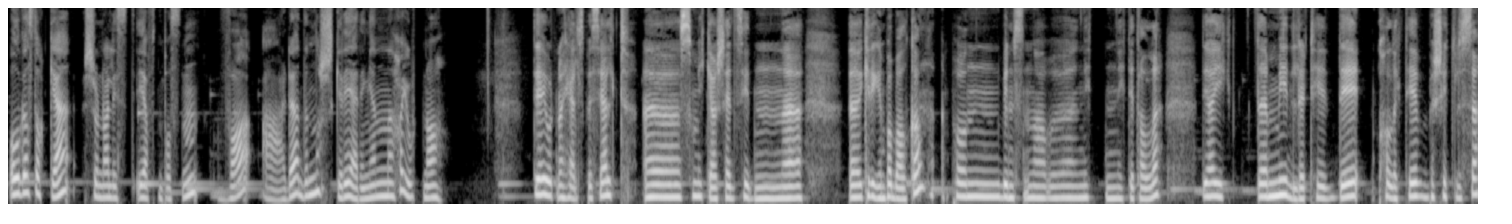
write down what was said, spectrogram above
Olga Stokke, journalist i Aftenposten. Hva er det den norske regjeringen har gjort nå? De har gjort noe helt spesielt, uh, som ikke har skjedd siden uh, krigen på Balkan, på begynnelsen av 1990-tallet. De har gitt midlertidig kollektiv beskyttelse.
